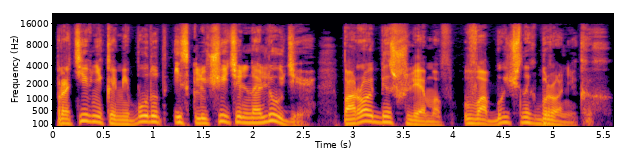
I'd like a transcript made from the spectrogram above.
противниками будут исключительно люди, порой без шлемов, в обычных брониках.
